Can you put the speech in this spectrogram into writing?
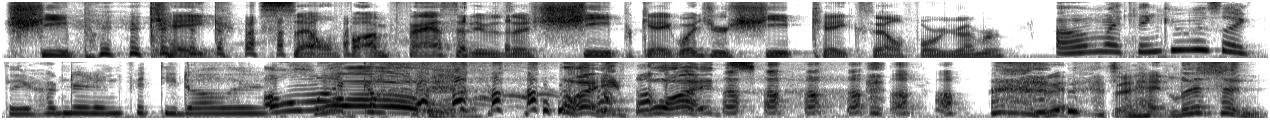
sheep cake sell for? I'm fascinated with the sheep cake. What did your sheep cake sell for? You remember? Um, I think it was like three hundred and fifty dollars. Oh my god. Wait, what? Hey, listen,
